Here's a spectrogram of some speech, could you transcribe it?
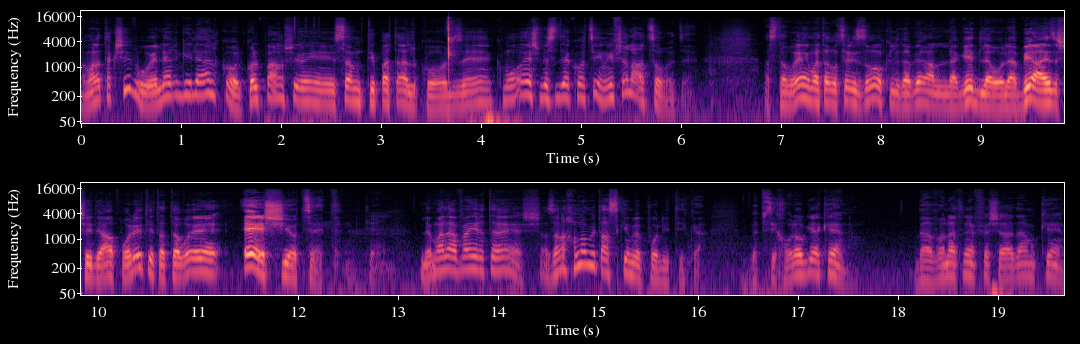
אמר לה, תקשיבו, הוא אלרגי לאלכוהול. כל פעם שהוא שם טיפת אלכוהול, זה כמו אש בשדה קוצים, אי אפשר לעצור את זה. אז אתה רואה, אם אתה רוצה לזרוק, לדבר על, להגיד לה, או להביע איזושהי דעה פוליטית, אתה רואה אש יוצאת. כן. למה להבעיר את האש? אז אנחנו לא מתעסקים בפוליטיקה. בפסיכולוגיה כן. בהבנת נפש האדם כן.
